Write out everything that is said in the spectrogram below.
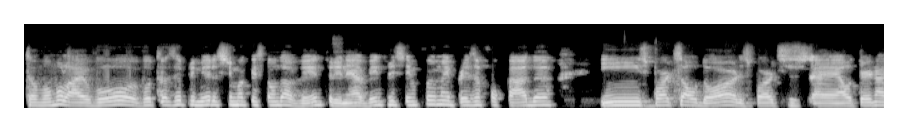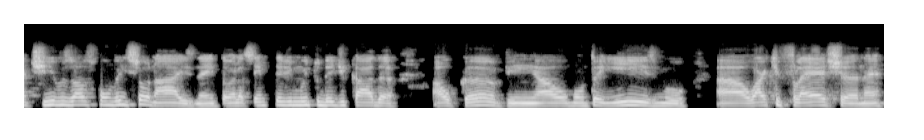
Então vamos lá, eu vou, vou trazer primeiro assim, uma questão da Venture, né? A Venture sempre foi uma empresa focada em esportes outdoor, esportes é, alternativos aos convencionais, né? Então ela sempre teve muito dedicada ao camping, ao montanhismo, ao arco e flecha, né?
